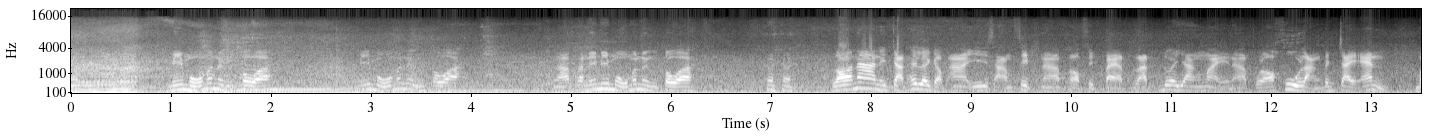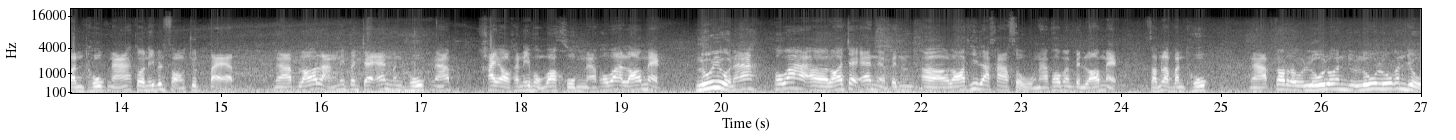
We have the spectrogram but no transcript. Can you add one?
อมีหมูมาหนึ่งตัว มีหมูมาหนึ่งตัวนะครับคันนี้มีหมูมาหนึ่งตัวล้อหน้านี่จัดให้เลยกับ RE 30นะครับขอบ 18 รัดด้วยยางใหม่นะครับล้อคู่หลังเป็นใจแอนบรรทุกนะ ตัวนี้เป็น 2.8 นะครับล้อหลังนี่เป็นใจแอนบรรทุกนะครับใครออกคันนี้ผมว่าคุ้มนะ เพราะว่าล้อแม็กรู้อยู่นะ เพราะว่าเออล้อใจแอนเนี่ยเป็นเออล้อที่ราคาสูงนะ เพราะมันเป็นล้อแม็กสำหรับบรรทุก นะครับก็รู้รู้รู้รู้กันอยู่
